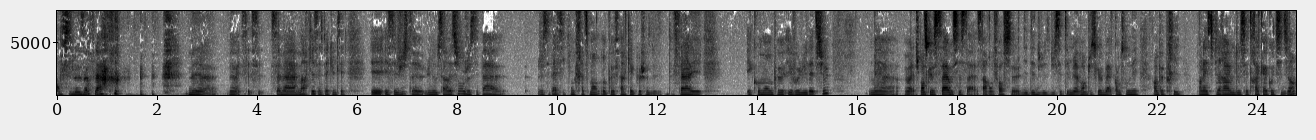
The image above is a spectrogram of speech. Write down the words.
en philosophe là. mais, euh, mais ouais, ça m'a marqué cette faculté. Et, c'est juste euh, une observation. Je sais pas, euh, je sais pas si concrètement on peut faire quelque chose de, ça et, et comment on peut évoluer là-dessus. Mais voilà, je pense que ça aussi, ça, ça renforce l'idée du, du c'était mieux avant, puisque bah, quand on est un peu pris dans la spirale de ces tracas quotidiens,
